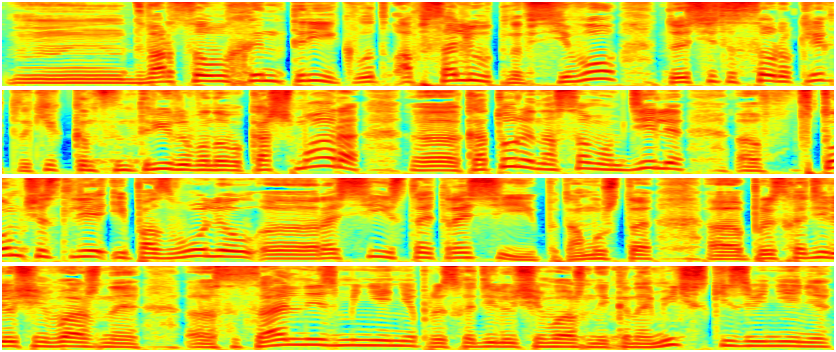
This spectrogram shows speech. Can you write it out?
дворцовых интриг, вот абсолютно всего. То есть это 40 лет таких концентрированного кошмара, э, который на самом деле э, в том числе и позволил э, России стать Россией, потому что происходили очень важные социальные изменения, происходили очень важные экономические изменения,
